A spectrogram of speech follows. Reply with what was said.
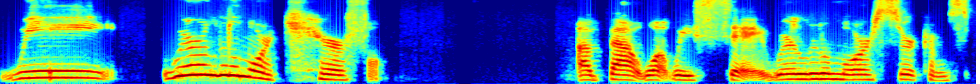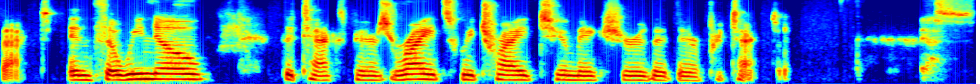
we we're a little more careful about what we say. We're a little more circumspect. And so we know the taxpayers' rights. We try to make sure that they're protected. Yes.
